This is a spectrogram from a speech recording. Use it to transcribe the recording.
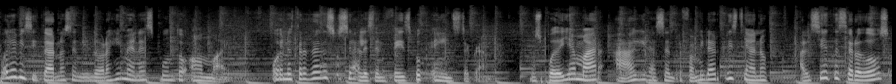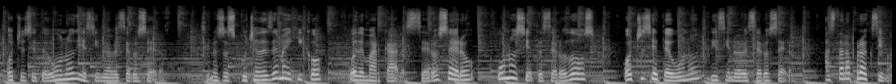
puede visitarnos en dindorajiménez.online o en nuestras redes sociales en Facebook e Instagram. Nos puede llamar a Águila Centro Familiar Cristiano al 702-871-1900. Si nos escucha desde México, puede marcar 00 1702 871 1900. Hasta la próxima.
